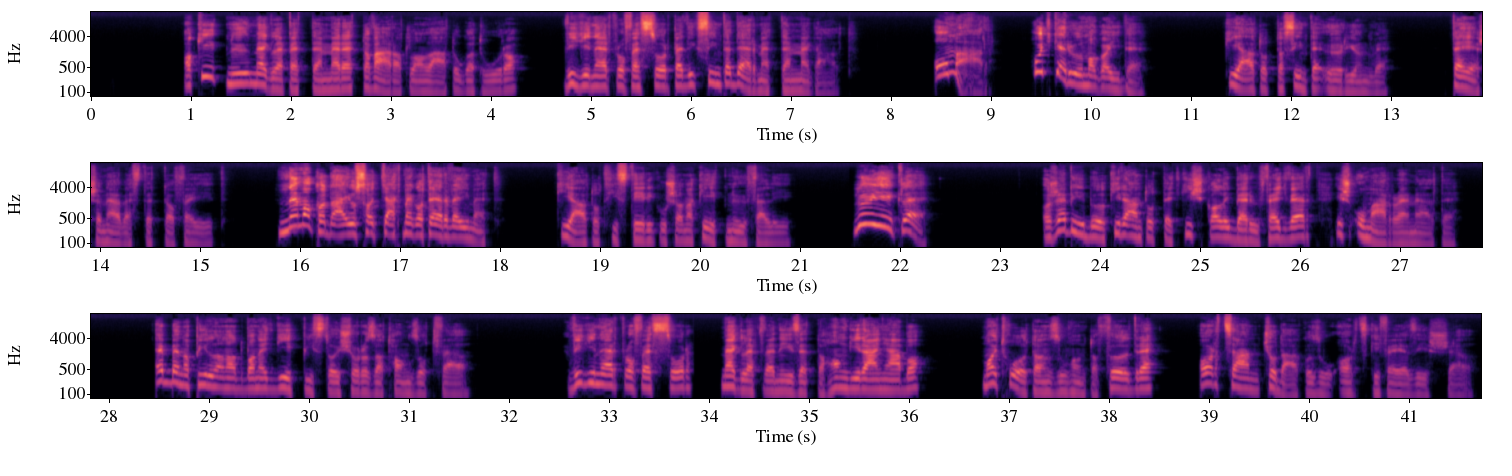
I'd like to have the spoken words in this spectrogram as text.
A két nő meglepetten merett a váratlan látogatóra, Viginer professzor pedig szinte dermedten megállt. – Omár, hogy kerül maga ide? – kiáltotta szinte őrjöngve. Teljesen elvesztette a fejét. – Nem akadályozhatják meg a terveimet! – kiáltott hisztérikusan a két nő felé. – Lőjék le! A zsebéből kirántott egy kis kaliberű fegyvert, és Omárra emelte. Ebben a pillanatban egy géppisztoly sorozat hangzott fel. Viginer professzor meglepve nézett a hangirányába, majd holtan zuhant a földre, arcán csodálkozó arckifejezéssel.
